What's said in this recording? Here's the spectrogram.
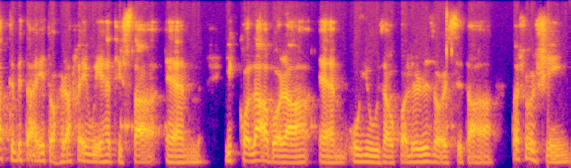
attivitajiet oħra fejn wieħed jista' jikkollabora u juża wkoll ir-riżorsi ta' xulxin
